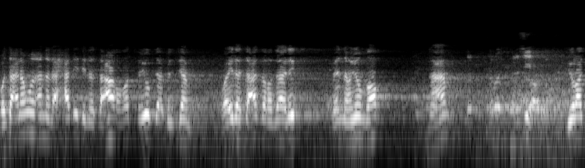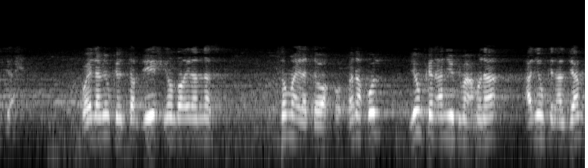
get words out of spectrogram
وتعلمون أن الأحاديث إذا تعارضت فيبدأ بالجمع وإذا تعذر ذلك فإنه ينظر نعم يرجح. وإن لم يمكن الترجيح ينظر إلى النسخ ثم إلى التوقف. فنقول يمكن أن يجمع هنا هل يمكن الجمع؟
